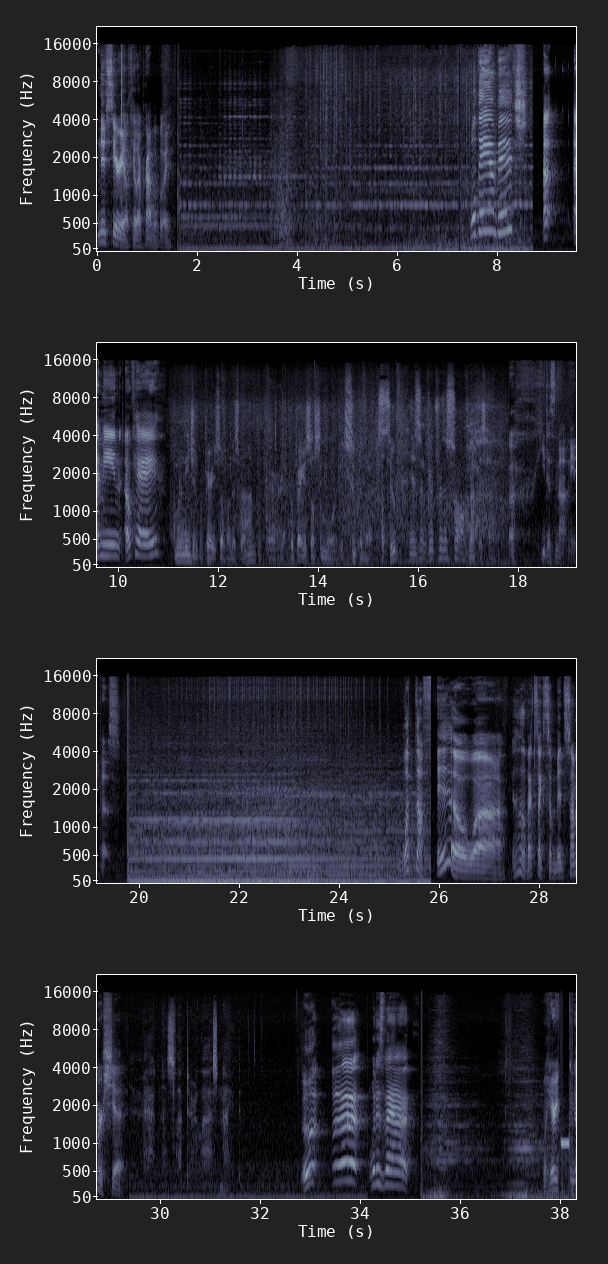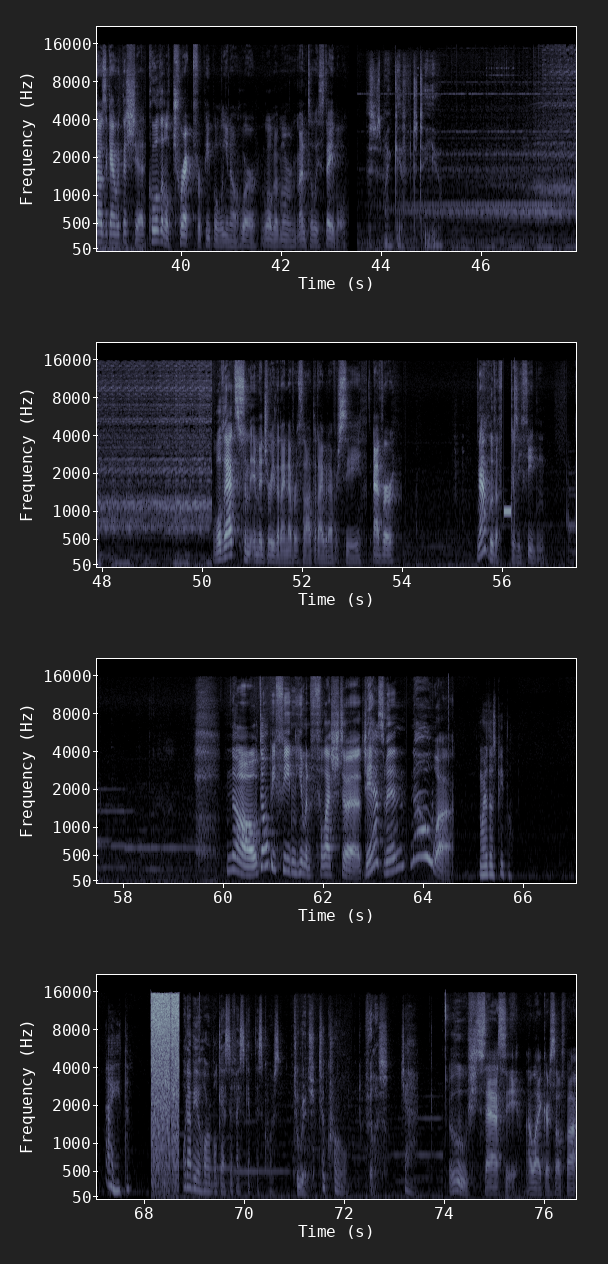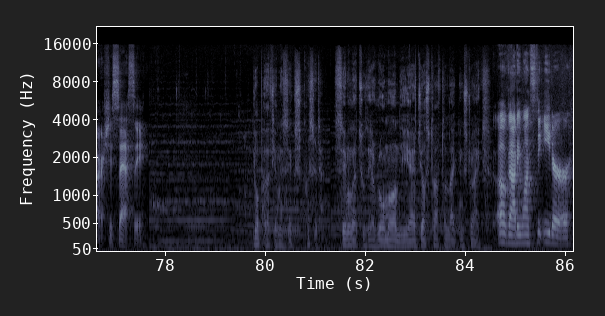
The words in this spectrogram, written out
New serial killer, probably. Well, damn, bitch! Uh, I mean, okay. I'm gonna need you to prepare yourself on this one. I'm prepared. Yeah, prepare yourself some more. It's soup in there. Soup isn't good for the soul. Not this kind. Ugh, he does not need this. What the f- Ew, uh, ew, that's like some midsummer shit. Madness slept here last night. Uh, uh, what is that? Well, here he goes again with this shit. Cool little trick for people, you know, who are a little bit more mentally stable. This is my gift to you. Well, that's some imagery that I never thought that I would ever see. Ever. Now who the f*** is he feeding? No, don't be feeding human flesh to Jasmine. No. Where are those people? I hate them. Would I be a horrible guest if I skipped this course? Too rich. Too cruel. Phyllis. Jack. Ooh, she's sassy. I like her so far. She's sassy. Your perfume is exquisite. Similar to the aroma on the air just after lightning strikes. Oh god, he wants to eat her.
